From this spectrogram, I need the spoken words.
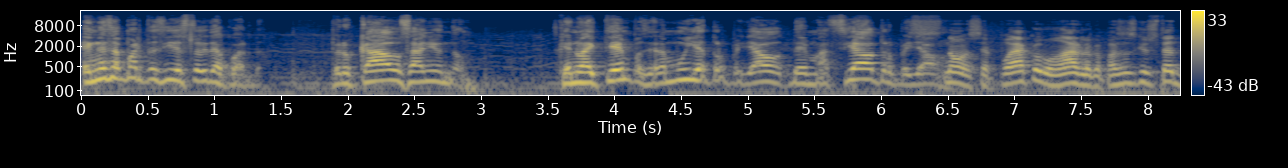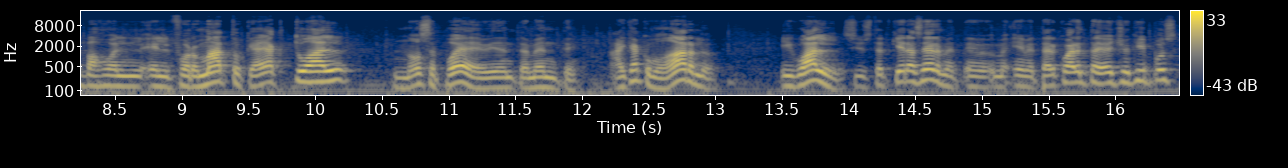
En esa parte sí estoy de acuerdo. Pero cada dos años no. Es que no hay tiempo, será muy atropellado, demasiado atropellado. No, se puede acomodar. Lo que pasa es que usted, bajo el, el formato que hay actual, no se puede, evidentemente. Hay que acomodarlo. Igual, si usted quiere hacer, met- eh, meter 48 equipos,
